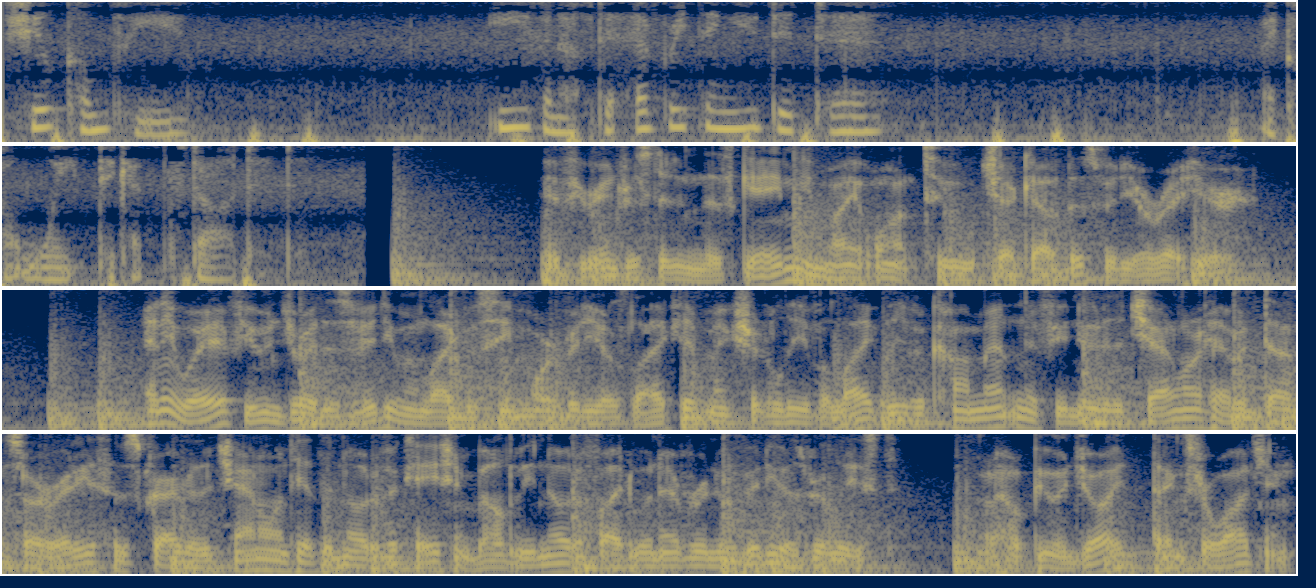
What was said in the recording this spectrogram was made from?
She'll come for you. Even after everything you did to her. I can't wait to get started. If you're interested in this game, you might want to check out this video right here. Anyway, if you enjoyed this video and like to see more videos like it, make sure to leave a like, leave a comment, and if you're new to the channel or haven't done so already, subscribe to the channel and hit the notification bell to be notified whenever a new video is released. I hope you enjoyed. Thanks for watching.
